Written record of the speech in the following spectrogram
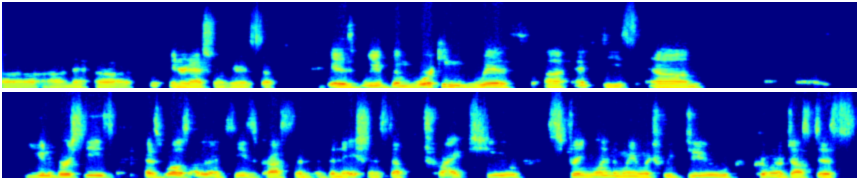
uh, uh, international here and stuff. Is we've been working with uh, entities, um, universities, as well as other entities across the, the nation and stuff, try to streamline the way in which we do criminal justice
